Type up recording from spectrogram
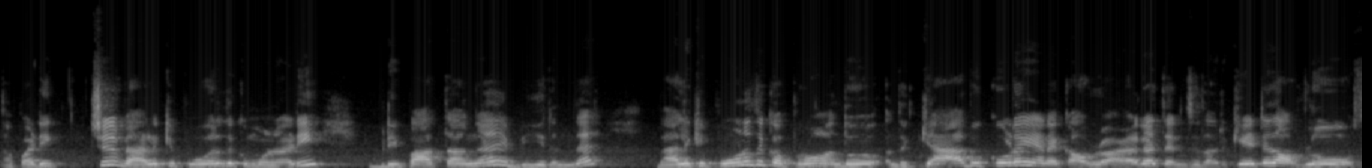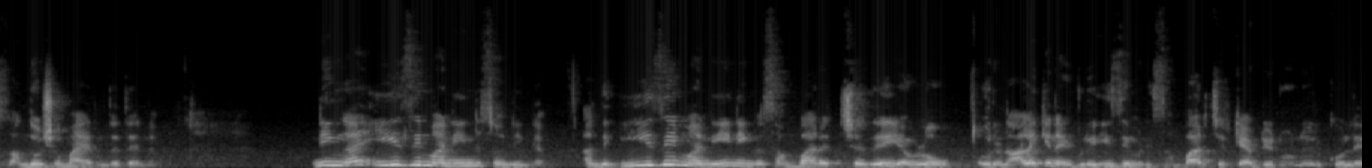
நான் படிச்சு வேலைக்கு போறதுக்கு முன்னாடி இப்படி பார்த்தாங்க இப்படி இருந்தேன். வேலைக்கு போனதுக்கு அப்புறம் அந்த அந்த கேபு கூட எனக்கு அவ்வளோ அழகா தெரிஞ்சது. அவர் கேட்டது அவ்வளோ சந்தோஷமா இருந்ததுன்னு. நீங்கள் ஈஸி மணின்னு சொன்னீங்க. அந்த ஈஸி மணி நீங்கள் சம்பாரிச்சது எவ்வளோ? ஒரு நாளைக்கு நான் இவ்வளோ ஈஸி மணி சம்பாரிச்சிருக்கேன் அப்படின்னு ஒன்று இருக்கும்ல.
